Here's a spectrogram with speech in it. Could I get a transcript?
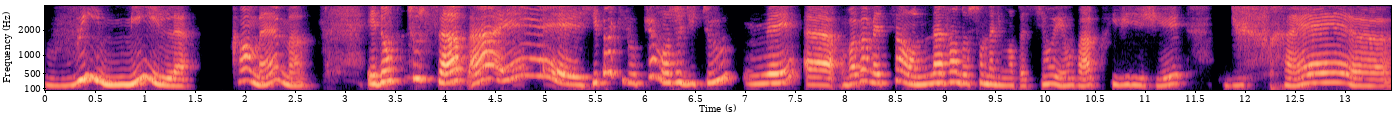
8000 quand même. Et donc tout ça, ah, je ne dis pas qu'il ne faut plus en manger du tout, mais euh, on va pas mettre ça en avant dans son alimentation et on va privilégier du frais euh,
